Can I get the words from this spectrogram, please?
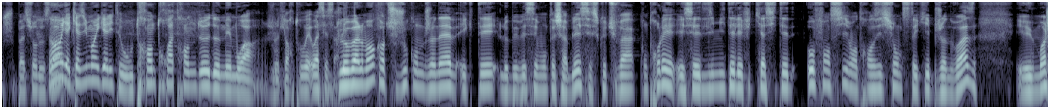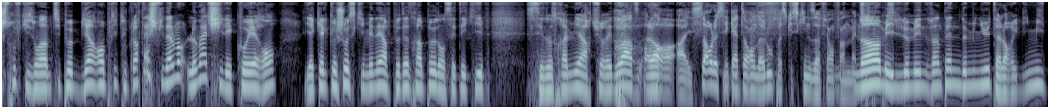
je suis pas sûr de ça. Non, il y a quasiment égalité, ou 33-32 de mémoire. Je vais te le retrouver. Ouais, c'est ça. Globalement, quand tu joues contre Genève et que t'es le BBC Monté-Chablais, c'est ce que tu vas contrôler. Essayer de limiter l'efficacité offensive en transition de cette équipe genevoise. Et moi, je trouve qu'ils ont un petit peu bien rempli toutes leurs tâches. Finalement, le match, il est cohérent. Il y a quelque chose qui m'énerve peut-être un peu dans cette équipe. C'est notre ami Arthur Edwards. Alors, Oh, ah, il sort le sécateur andalou parce que ce qu'il nous a fait en fin de match. non, mais il le met une vingtaine de minutes. Alors, il limite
